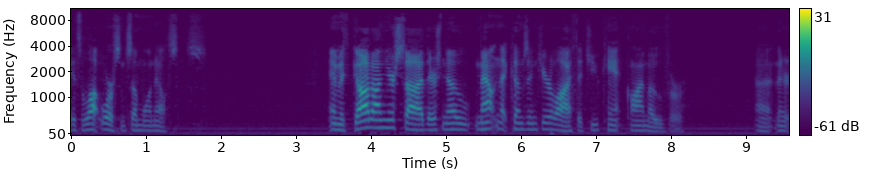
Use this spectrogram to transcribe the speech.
it's a lot worse than someone else's. And with God on your side, there's no mountain that comes into your life that you can't climb over. Uh, there,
